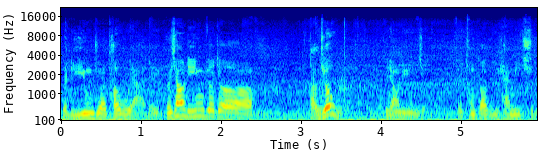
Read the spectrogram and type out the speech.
这个李永桥偷湖呀，对搿像李永桥叫豆角湖，搿像李永桥，就通到伊海面去了。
